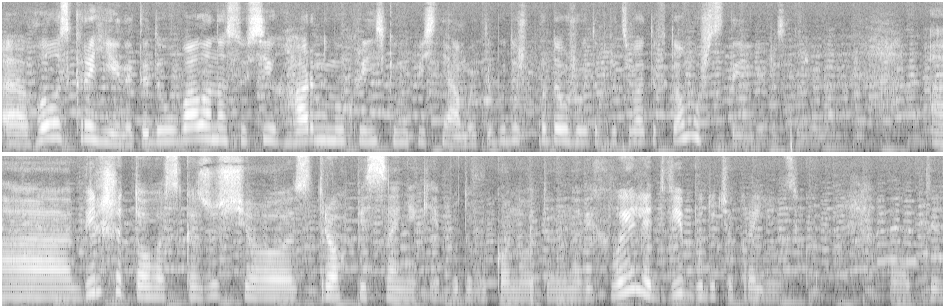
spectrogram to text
Е, голос країни. Ти дивувала нас усіх гарними українськими піснями. Ти будеш продовжувати працювати в тому ж стилі. Розкажи. А, більше того, скажу, що з трьох пісень, які я буду виконувати на новій хвилі, дві будуть українською. От, і,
